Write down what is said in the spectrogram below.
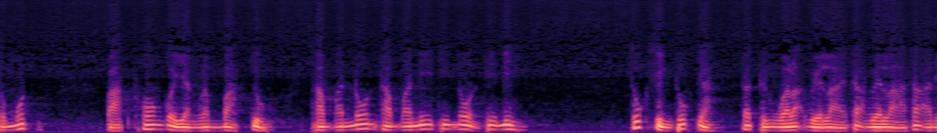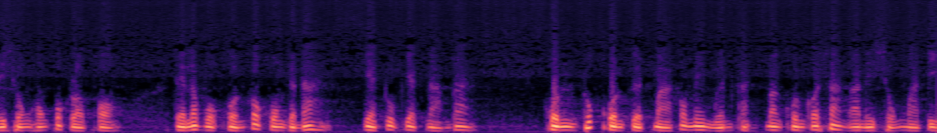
สมมติ ปากท้องก็ยังลำบากอยู่ ทำอันโน้นทำอันนี้ที่โน้นที่นี่ ทุกสิ่งทุกอย่าง ถ้าถึงวละเวลาถ้าเวลาถ้าอานิสงส์ของพวกเราพอ แต่ละบุคคลก็คงจะได้แยกรูปแยกนามได้ คนทุกคนเกิดมาก็ไม่เหมือนกัน บางคนก็สร้างอานิสงส์มาดี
